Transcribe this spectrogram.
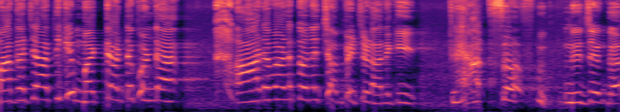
మగజాతికి మట్టి అంటకుండా ఆడవాళ్ళతోనే చంపించడానికి. హ్యాట్స్ ఆఫ్ నిజంగా.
